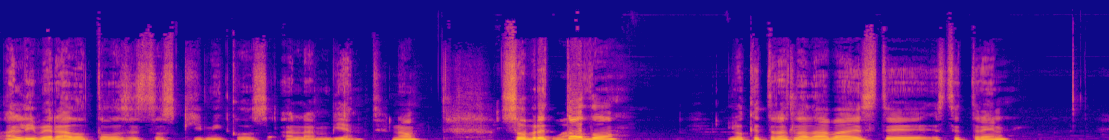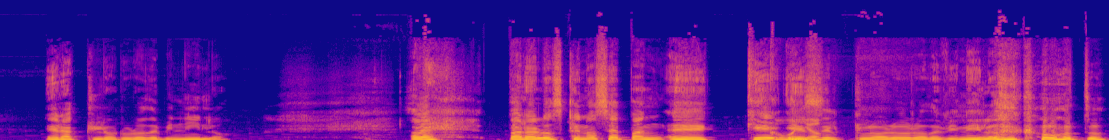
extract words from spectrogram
ha liberado todos estos químicos al ambiente, ¿no? Sobre todo, lo que trasladaba este, este tren era cloruro de vinilo. A ver, para los que no sepan eh, qué es el cloruro de vinilo, como tú,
